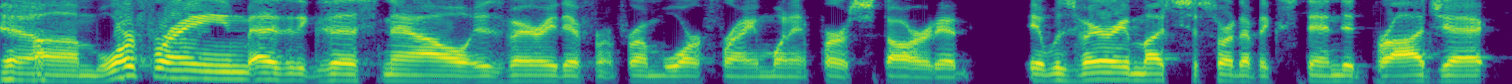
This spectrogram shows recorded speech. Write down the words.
yeah, Um, Warframe, as it exists now, is very different from Warframe when it first started. It was very much a sort of extended project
